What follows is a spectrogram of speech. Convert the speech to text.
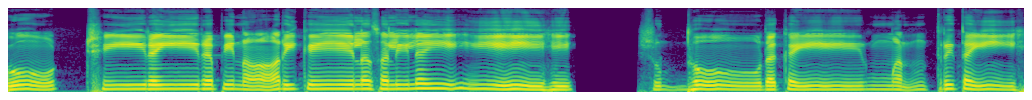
गोक्षीरैरपि नारिकेलसलिलैः शुद्धोदकैर्मन्त्रितैः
